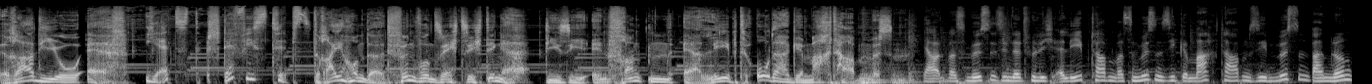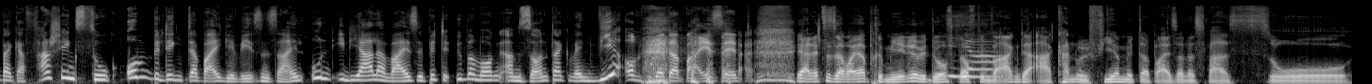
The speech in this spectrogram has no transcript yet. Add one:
Radio F. Jetzt Steffis Tipps. 365 Dinge, die Sie in Franken erlebt oder gemacht haben müssen. Ja, und was müssen Sie natürlich erlebt haben? Was müssen Sie gemacht haben? Sie müssen beim Nürnberger Faschingszug unbedingt dabei gewesen sein und idealerweise bitte übermorgen am Sonntag, wenn wir auch wieder dabei sind. ja, letztes Jahr war ja Premiere. Wir durften Ja. auf dem Wagen der AK04 mit dabei sein. Das war so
